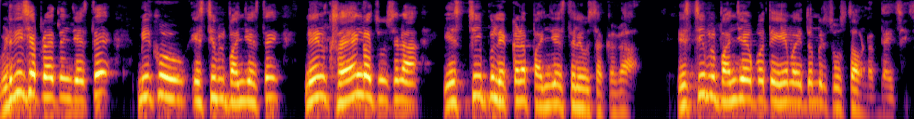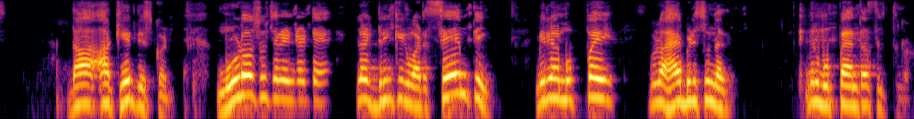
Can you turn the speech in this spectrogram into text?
విడదీసే ప్రయత్నం చేస్తే మీకు ఎస్టీపీలు పనిచేస్తాయి నేను స్వయంగా చూసిన ఎస్టీపీలు ఎక్కడ పనిచేస్తలేవు చక్కగా. ఎస్టీపీలు పనిచేయకపోతే ఏమైందో మీరు చూస్తూ ఉండదు దయచేసి. దా ఆ కేర్ తీసుకోండి. మూడో సూచన ఏంటంటే ఇలా డ్రింకింగ్ వాటర్ సేమ్ థింగ్. మీరు ఇలా ముప్పై ఇప్పుడు హైబ్రిడ్స్ ఉన్నది. మీరు ముప్పై అంతా తిరుగుతున్నారు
